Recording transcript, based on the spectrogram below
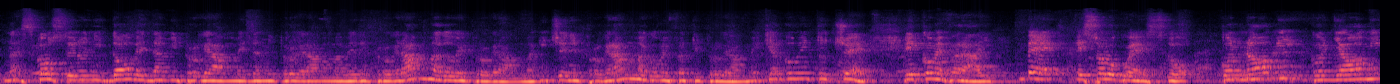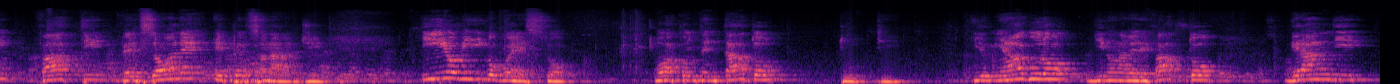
nascosto in ogni dove dammi il programma e dammi il programma, vedi il programma, dove è il programma, chi c'è nel programma, come è fatto il programma e che argomento c'è e come farai. Beh, è solo questo, con nomi, cognomi, fatti, persone e personaggi. Io vi dico questo, ho accontentato tutti. Io mi auguro di non avere fatto grandi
